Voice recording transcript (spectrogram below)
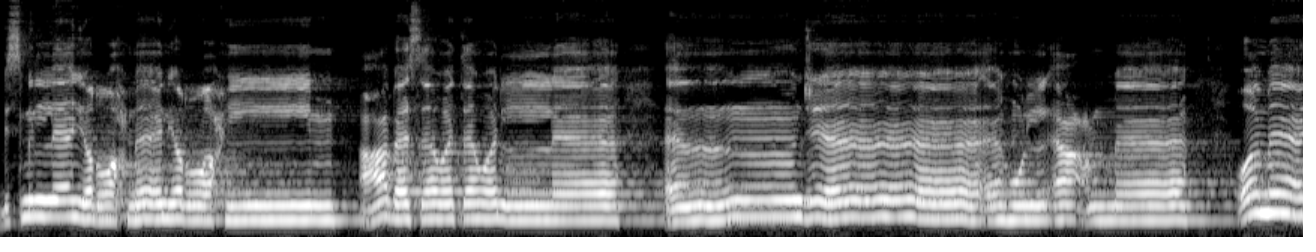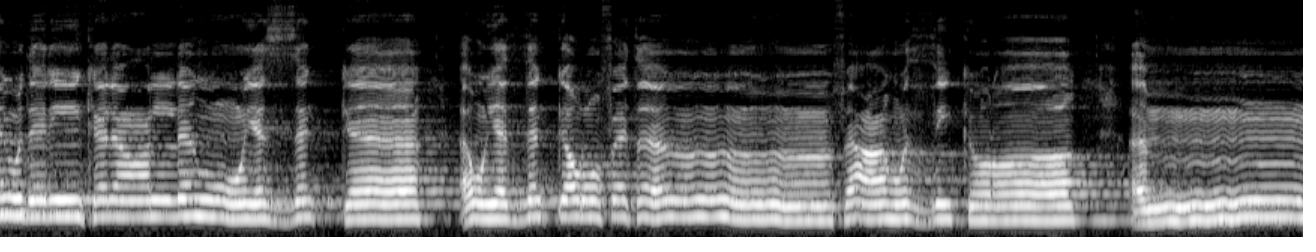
بسم الله الرحمن الرحيم عبس وتولى أن جاءه الأعمى وما يدريك لعله يزكى أو يذكر فتنفعه الذكرى. أما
